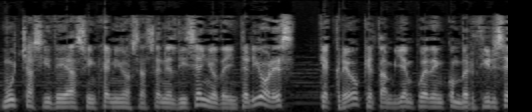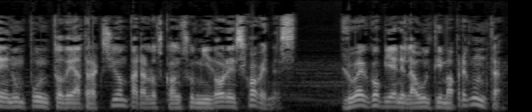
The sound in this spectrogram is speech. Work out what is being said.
muchas ideas ingeniosas en el diseño de interiores, que creo que también pueden convertirse en un punto de atracción para los consumidores jóvenes. Luego viene la última pregunta.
